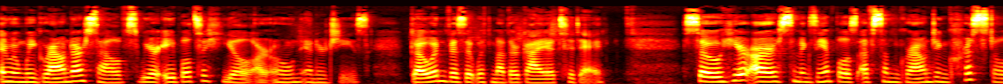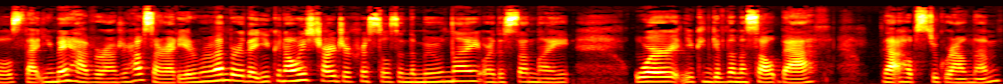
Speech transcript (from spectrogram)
and when we ground ourselves, we are able to heal our own energies. Go and visit with Mother Gaia today. So, here are some examples of some grounding crystals that you may have around your house already. And remember that you can always charge your crystals in the moonlight or the sunlight, or you can give them a salt bath. That helps to ground them.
